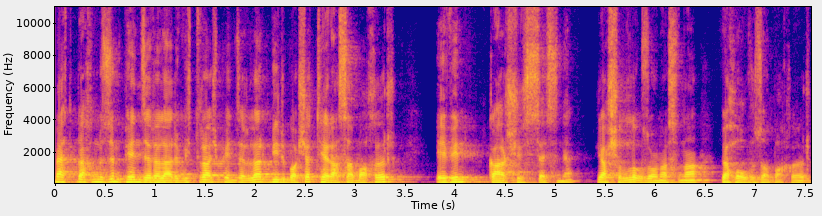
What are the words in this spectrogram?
Mətbəximizin pəncərələri, vitraj pəncərələr birbaşa terasa baxır, evin qarşı hissəsinə, yaşıllıq zonasına və hovuza baxır.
